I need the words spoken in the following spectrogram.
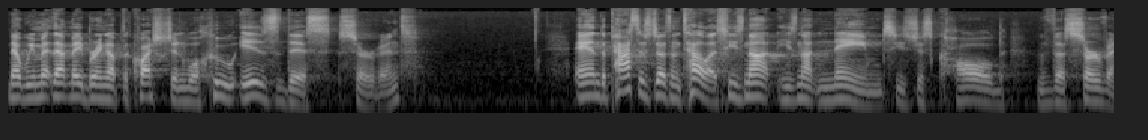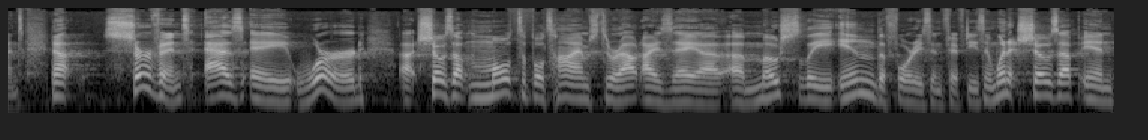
Now, we may, that may bring up the question well, who is this servant? And the passage doesn't tell us. He's not, he's not named, he's just called the servant. Now, servant as a word uh, shows up multiple times throughout Isaiah, uh, mostly in the 40s and 50s. And when it shows up in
